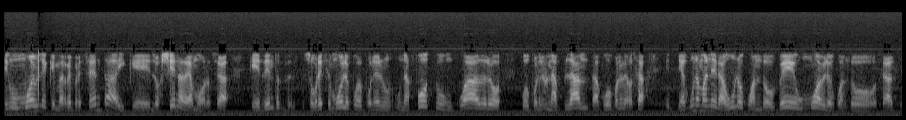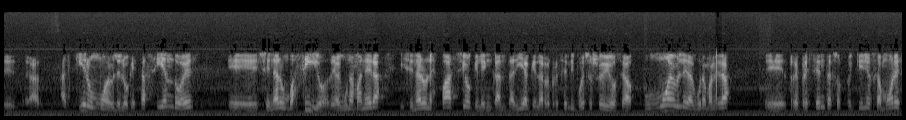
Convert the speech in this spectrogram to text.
tengo un mueble que me representa y que lo llena de amor, o sea, que dentro sobre ese mueble puedo poner una foto, un cuadro, puedo poner una planta, puedo poner, o sea, de alguna manera uno cuando ve un mueble, cuando, o sea, eh, adquiere un mueble, lo que está haciendo es eh, llenar un vacío de alguna manera y llenar un espacio que le encantaría que la represente. Y por eso yo digo, o sea, un mueble de alguna manera eh, representa esos pequeños amores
